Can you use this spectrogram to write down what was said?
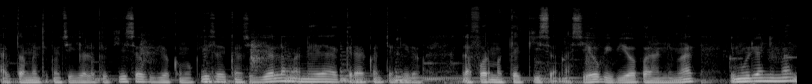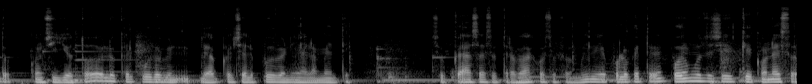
Actualmente consiguió lo que quiso, vivió como quiso y consiguió la manera de crear contenido, la forma que él quiso. Nació, vivió para animar y murió animando. Consiguió todo lo que él pudo, lo que se le pudo venir a la mente su casa, su trabajo, su familia, por lo que podemos decir que con eso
